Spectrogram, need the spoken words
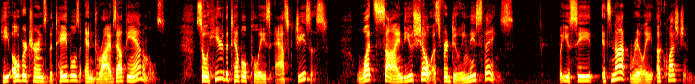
He overturns the tables and drives out the animals. So here the temple police ask Jesus, What sign do you show us for doing these things? But you see, it's not really a question.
